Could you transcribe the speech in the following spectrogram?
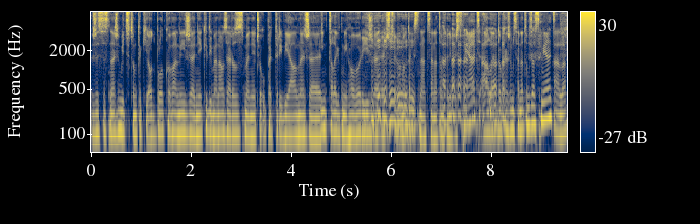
že sa snažím byť v tom taký odblokovaný, že niekedy ma naozaj rozosmeje niečo úplne triviálne, že intelekt mi hovorí, že ešte ono tak snad sa na tom nebudeš smiať, ale dokážem sa na tom zasmiať. Áno.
